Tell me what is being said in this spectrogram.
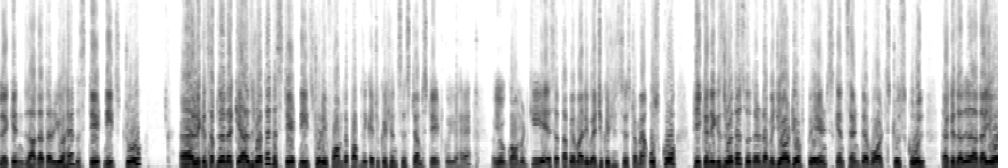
لیکن زیادہ تر جو ہے دا اسٹیٹ نیڈس ٹو لیکن سب سے زیادہ کیا ضرورت ہے؟ The state needs to reform the public education system state کو جو ہے، جو گورنمنٹ کی سطح پہ ہماری ایجوکیشن سسٹم ہے، اس کو ٹھیک کرنے کی ضرورت ہے so that the majority of parents can send the wards to school تاکہ زیادہ سے زیادہ جو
